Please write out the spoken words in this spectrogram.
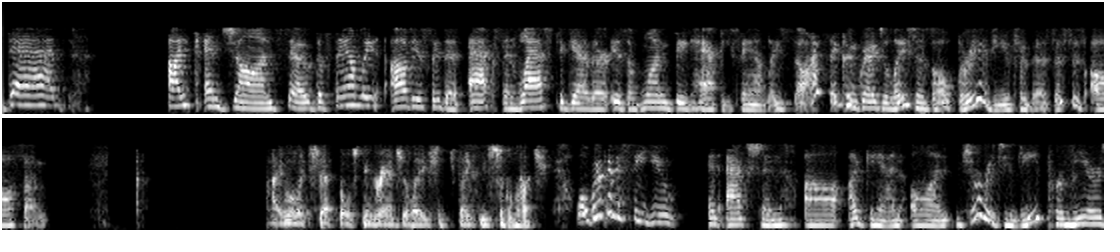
Dad, Ike, and Jon. So the family, obviously, that acts and laughs together is a one big happy family. So I say congratulations, all three of you, for this. This is awesome. I will accept those congratulations. Thank you so much. Well, we're going to see you in action uh, again on Jury Duty premieres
